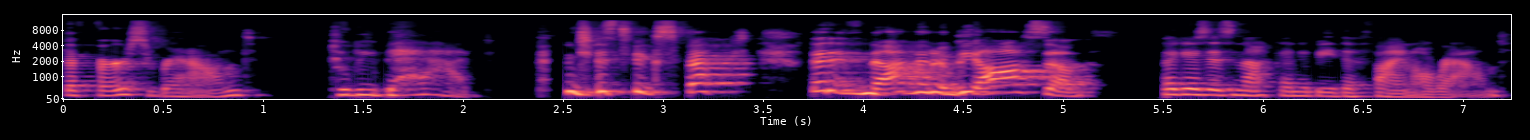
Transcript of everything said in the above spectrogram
the first round to be bad. just expect that it's not going to be awesome because it's not going to be the final round.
